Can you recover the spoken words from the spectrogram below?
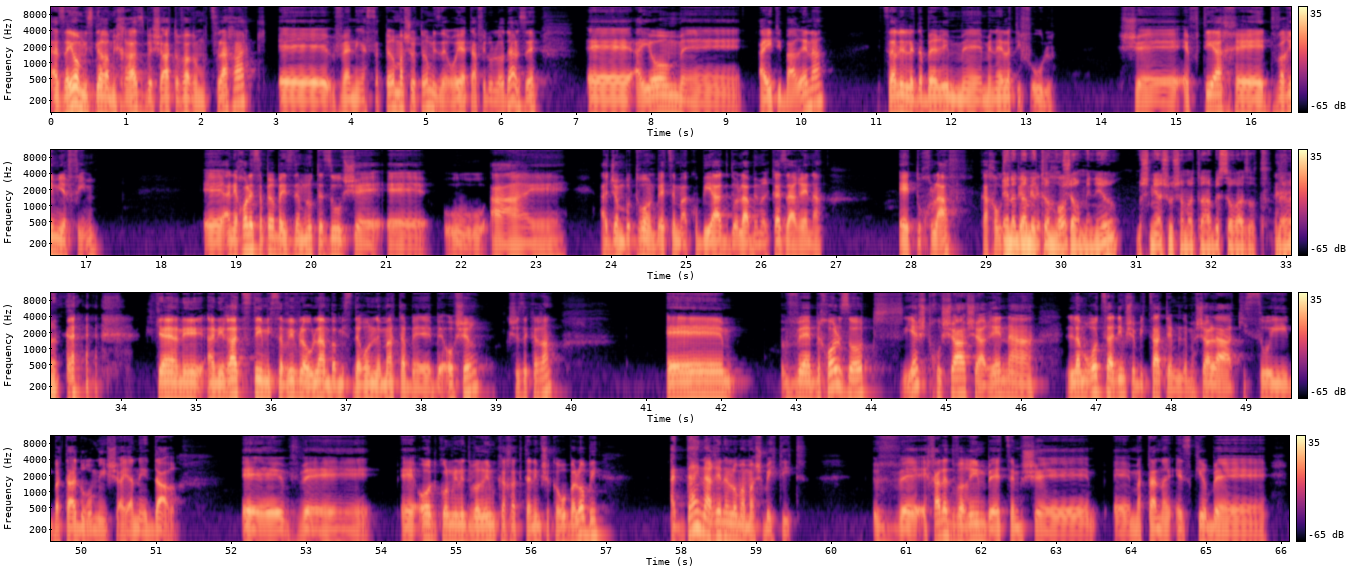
אז היום נסגר המכרז בשעה טובה ומוצלחת. Uh, ואני אספר משהו יותר מזה, רועי, אתה אפילו לא יודע על זה. Uh, היום הייתי בארנה, יצא לי לדבר עם מנהל התפעול, שהבטיח דברים יפים. אני יכול לספר בהזדמנות הזו שהוא הג'מבוטרון, בעצם הקובייה הגדולה במרכז הארנה, תוחלף, ככה הוא סיפר לי לפחות. אין אדם יותר מאושר מניר. בשנייה שהוא שמע את הבשורה הזאת, באמת. כן, אני, אני רצתי מסביב לאולם במסדרון למטה באושר, כשזה קרה. אמ, ובכל זאת, יש תחושה שארנה, למרות צעדים שביצעתם, למשל הכיסוי בתא הדרומי שהיה נהדר, אה, ועוד כל מיני דברים ככה קטנים שקרו בלובי, עדיין הארנה לא ממש ביתית. ואחד הדברים בעצם שמתן הזכיר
